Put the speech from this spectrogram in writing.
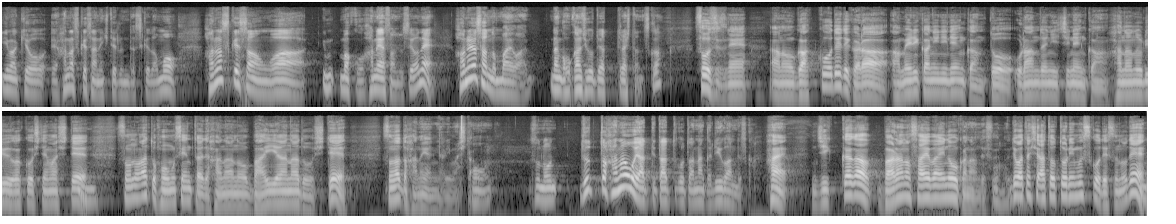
今今日花助さんに来てるんですけども花助さんは、まあ、こう花屋さんですよね。花屋さんの前は何か他の仕事やってらしたんですか？そうですね。あの学校出てからアメリカに2年間とオランダに1年間花の留学をしてまして、その後ホームセンターで花のバイヤーなどをしてその後花屋になりました。おそのずっと花をやってたってことは何か理由があるんですか？はい。実家がバラの栽培農家なんです。で私跡取り息子ですので、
